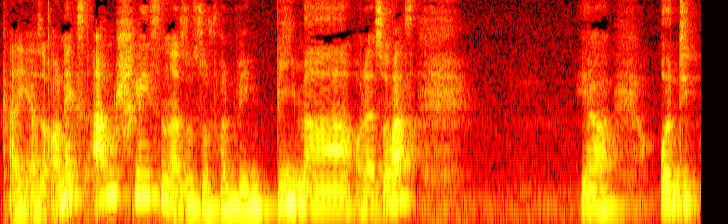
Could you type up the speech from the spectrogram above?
Kann ich also auch nichts anschließen, also so von wegen Beamer oder sowas. Ja, und die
